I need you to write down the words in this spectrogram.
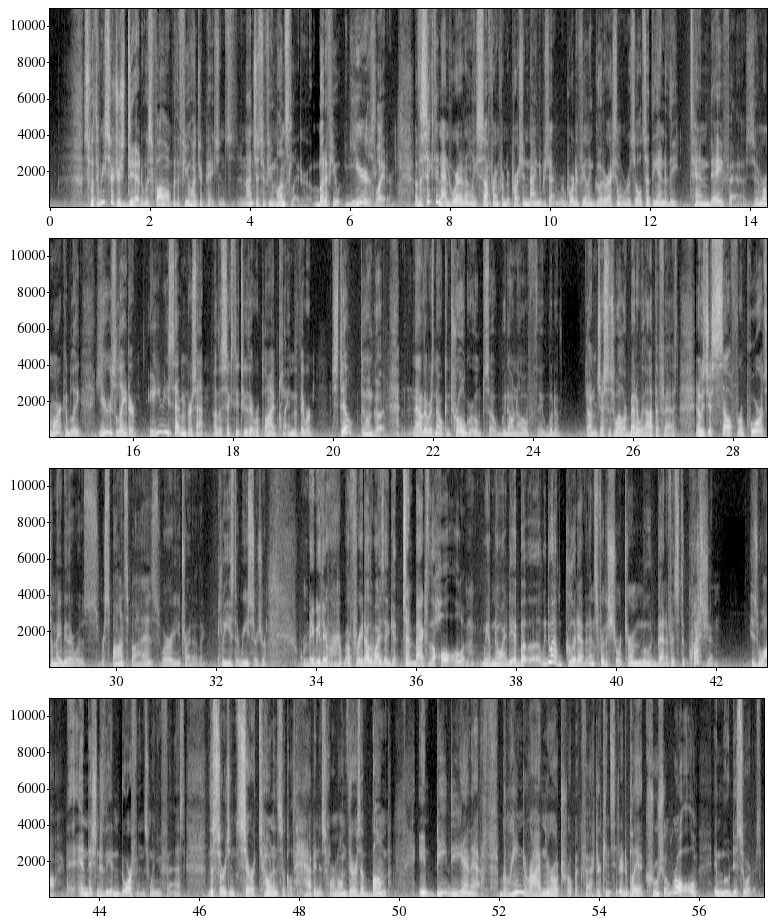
So what the researchers did was follow up with a few hundred patients, not just a few months later, but a few years later. Of the 69 who were evidently suffering from depression, 90% reported feeling good or excellent results at the end of the 10-day fast, and remarkably, years later, 87% of the 62 that replied claimed that they were still doing good. Now, there was no control group, so we don't know if they would have done just as well or better without the fast. And it was just self-report, so maybe there was response bias, where you try to like, please the researcher. Or maybe they were afraid otherwise they'd get sent back to the hole. We have no idea. But uh, we do have good evidence for the short-term mood benefits. The question is why. In addition to the endorphins when you fast, the surge in serotonin, so-called happiness hormone, there's a bump in BDNF, brain-derived neurotrophic factor, considered to play a crucial role in mood disorders.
